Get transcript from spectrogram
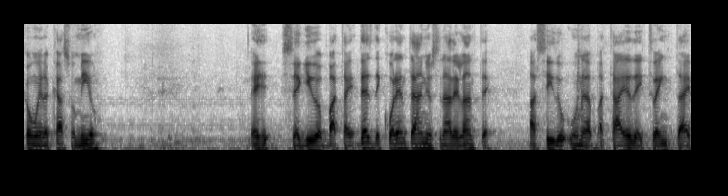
como en el caso mío. He seguido batalla, desde 40 años en adelante ha sido una batalla de 30 y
